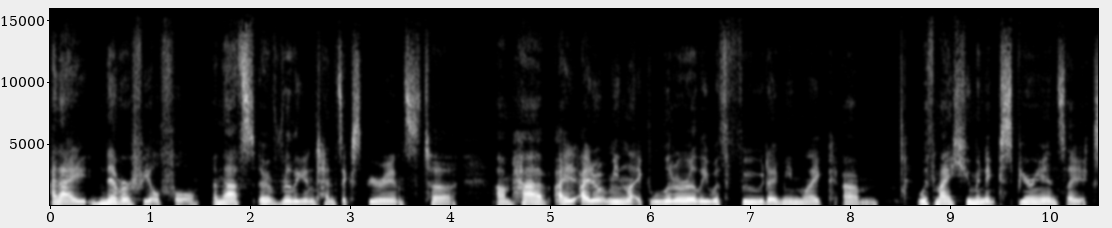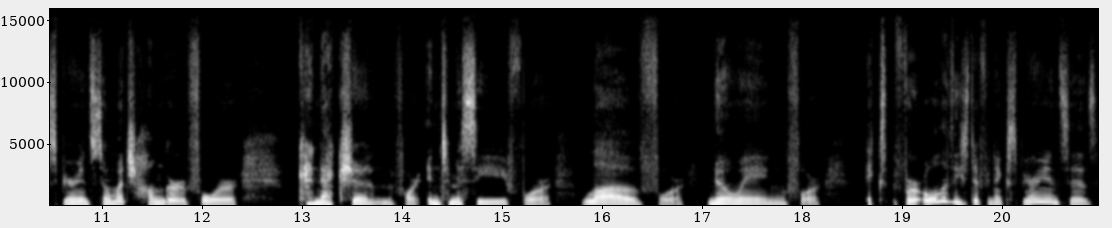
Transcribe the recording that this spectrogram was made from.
and I never feel full. And that's a really intense experience to um, have. I, I don't mean like literally with food. I mean like um, with my human experience. I experience so much hunger for connection, for intimacy, for love, for knowing, for, ex- for all of these different experiences.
